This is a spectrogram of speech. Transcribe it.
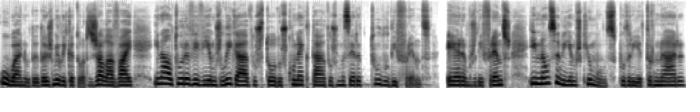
O ano de 2014 já lá vai e na altura vivíamos ligados, todos conectados, mas era tudo diferente. Éramos diferentes e não sabíamos que o mundo se poderia tornar.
